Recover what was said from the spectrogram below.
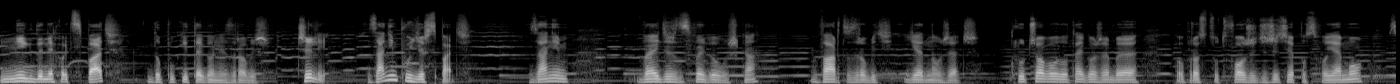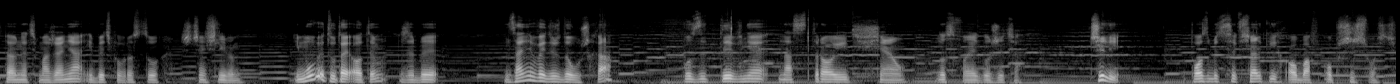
Nigdy nie chodź spać, dopóki tego nie zrobisz. Czyli zanim pójdziesz spać, zanim wejdziesz do swojego łóżka, warto zrobić jedną rzecz. Kluczową do tego, żeby po prostu tworzyć życie po swojemu, spełniać marzenia i być po prostu szczęśliwym. I mówię tutaj o tym, żeby zanim wejdziesz do łóżka, pozytywnie nastroić się do swojego życia. Czyli pozbyć się wszelkich obaw o przyszłość,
